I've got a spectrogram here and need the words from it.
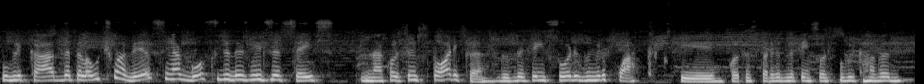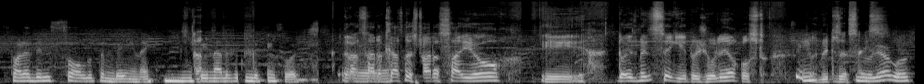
publicada pela última vez em agosto de 2016, na coleção histórica dos Defensores número 4. Que a coleção histórica dos Defensores publicava a história dele solo também, né? Que Não tem nada a ver com Defensores. Engraçado É. que essa história saiu e dois meses seguidos, julho e agosto de Sim, 2016. Julho e agosto.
